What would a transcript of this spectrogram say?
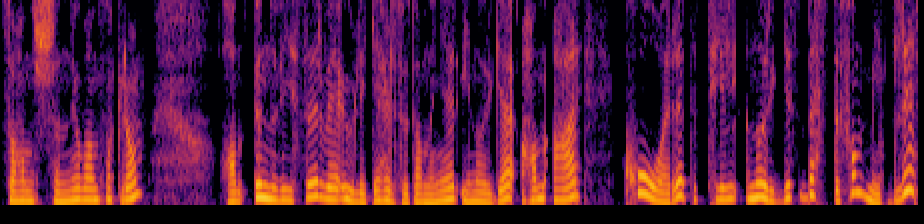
så han skjønner jo hva han snakker om. Han underviser ved ulike helseutdanninger i Norge. Han er kåret til Norges beste formidler.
